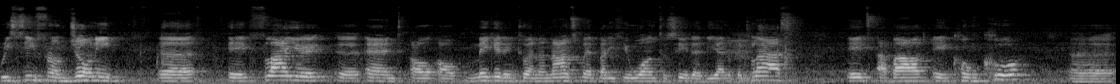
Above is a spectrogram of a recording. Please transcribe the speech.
received from Johnny uh, a flyer uh, and I'll, I'll, make it into an announcement, but if you want to see it at the end of the class, it's about a concours, uh,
